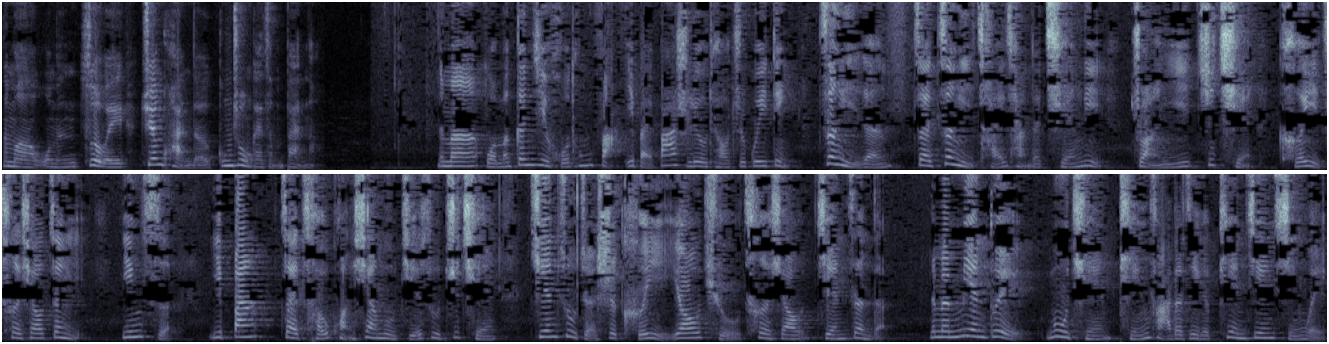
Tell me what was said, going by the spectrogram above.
那么我们作为捐款的公众该怎么办呢？那么我们根据合同法一百八十六条之规定，赠与人在赠与财产的权利转移之前，可以撤销赠与。因此，一般在筹款项目结束之前。捐助者是可以要求撤销捐赠的。那么，面对目前频发的这个骗捐行为，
